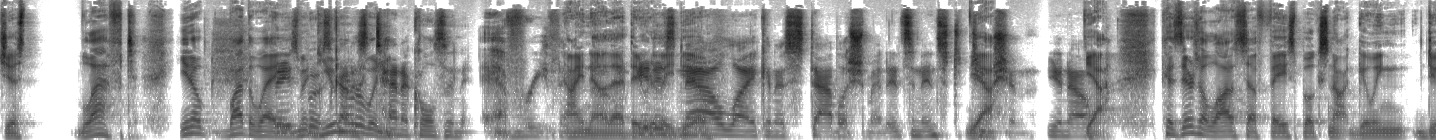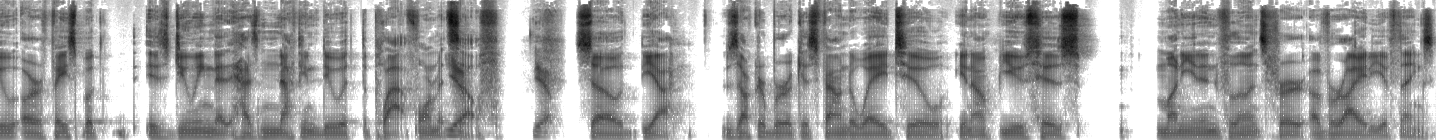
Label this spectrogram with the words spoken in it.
just left. You know, by the way, Facebook's you got its when? tentacles in everything. I know that they It really is do. now like an establishment. It's an institution. You know. Yeah, because there's a lot of stuff Facebook's not doing do or Facebook is doing that has nothing to do with the platform itself. Yeah. Yep. So yeah, Zuckerberg has found a way to you know use his money and influence for a variety of things.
